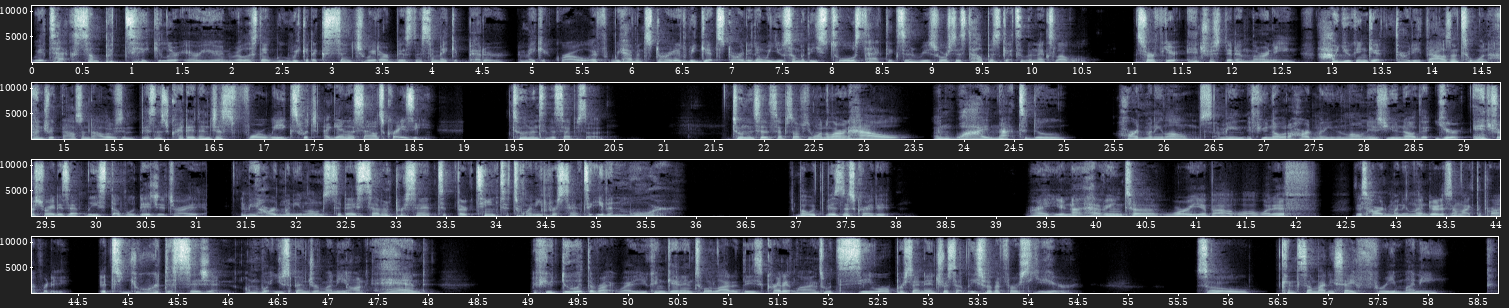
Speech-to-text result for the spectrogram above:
We attack some particular area in real estate where we could accentuate our business and make it better and make it grow. If we haven't started, we get started and we use some of these tools, tactics, and resources to help us get to the next level. So if you're interested in learning how you can get $30,000 to $100,000 in business credit in just four weeks, which again, it sounds crazy, tune into this episode. Tune into this episode if you want to learn how and why not to do hard money loans. I mean, if you know what a hard money loan is, you know that your interest rate is at least double digits, right? I mean, hard money loans today, 7% to 13 to 20% to even more. But with business credit, right, you're not having to worry about, well, what if this hard money lender doesn't like the property? It's your decision on what you spend your money on. And if you do it the right way, you can get into a lot of these credit lines with 0% interest, at least for the first year. So, can somebody say free money?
